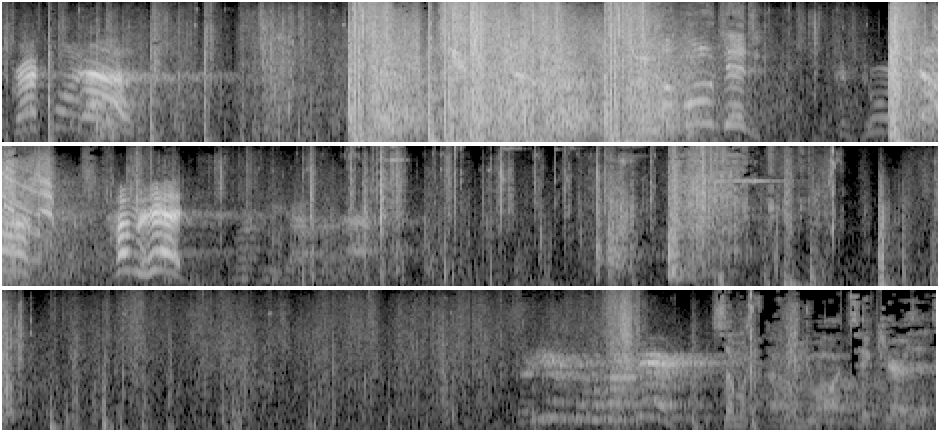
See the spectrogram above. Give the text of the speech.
Scratch one. I'm wounded! I'm hit. Someone, oh, you are. Take care of this.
